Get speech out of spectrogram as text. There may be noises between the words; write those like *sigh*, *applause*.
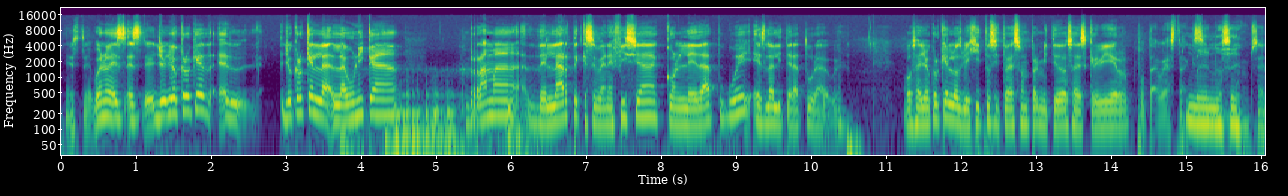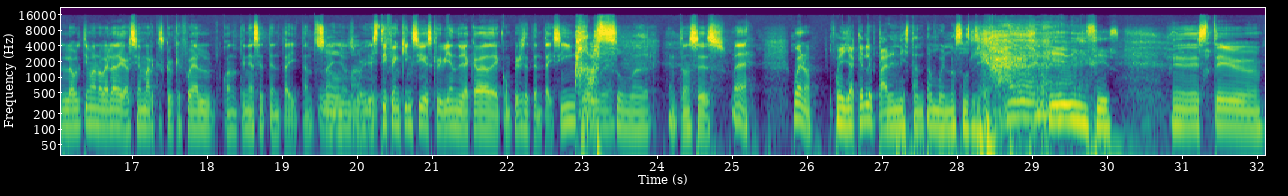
Este, bueno, es, es- yo, yo creo que el- yo creo que la, la única rama del arte que se beneficia con la edad, güey, es la literatura, güey. O sea, yo creo que los viejitos y todavía son permitidos a escribir, puta, güey, hasta que... Güey, no sé. o sea, la última novela de García Márquez creo que fue al- cuando tenía setenta y tantos No años, güey. Stephen King sigue escribiendo y acaba de cumplir 75, *laughs* A güey. su madre. Entonces, eh. bueno, Güey, ya que le paren y están tan buenos sus libros. *laughs* ¿Qué dices? Este.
